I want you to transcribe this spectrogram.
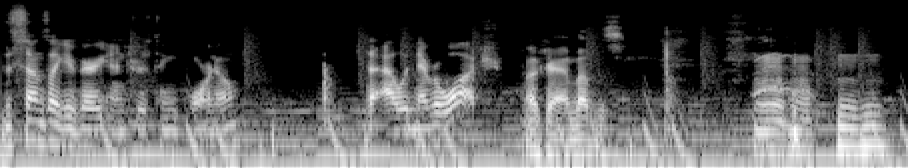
this? Sounds like a very interesting porno that I would never watch. Okay, about this. Mm-hmm.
